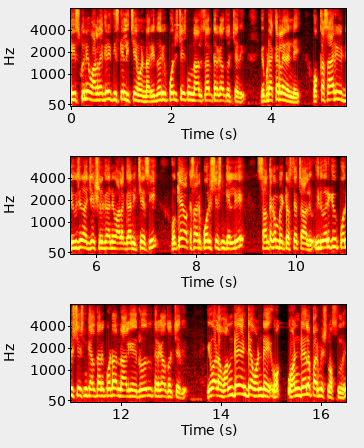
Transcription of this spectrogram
తీసుకుని వాళ్ళ దగ్గరికి తీసుకెళ్ళి ఇచ్చేయమంటున్నారు ఇదివరకు పోలీస్ స్టేషన్ నాలుగు సార్లు తిరగాల్సి వచ్చేది. ఇప్పుడు ఎక్కర్లేదండి ఒక్కసారి డివిజన్ అధ్యక్షులు కానీ వాళ్ళకి కానీ ఇచ్చేసి ఒకే ఒక్కసారి పోలీస్ స్టేషన్కి వెళ్ళి సంతకం పెట్టి వస్తే చాలు. ఇదివరకు పోలీస్ స్టేషన్కి వెళ్తానికి కూడా నాలుగైదు రోజులు తిరగాల్సి వచ్చేది. ఇవాళ వన్ డే అంటే వన్ డే వన్ డేలో పర్మిషన్ వస్తుంది.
